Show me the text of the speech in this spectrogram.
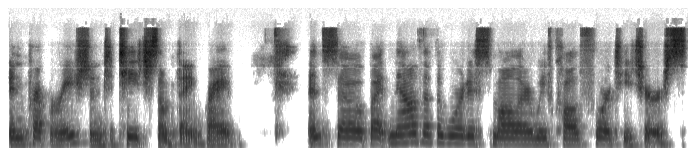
in preparation to teach something, right? And so, but now that the ward is smaller, we've called four teachers.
